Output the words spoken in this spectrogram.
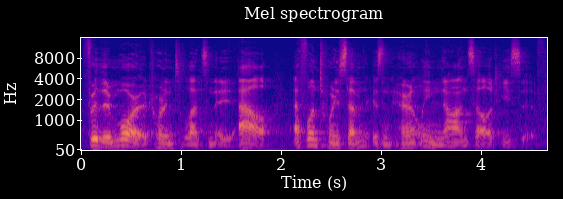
Furthermore, according to Lenson et al., F127 is inherently non-cell adhesive.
